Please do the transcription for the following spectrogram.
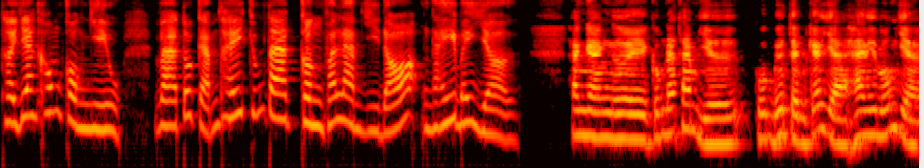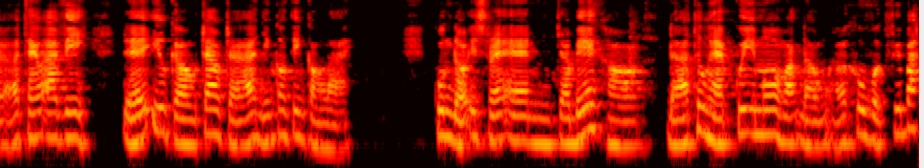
Thời gian không còn nhiều và tôi cảm thấy chúng ta cần phải làm gì đó ngay bây giờ. Hàng ngàn người cũng đã tham dự cuộc biểu tình kéo dài 24 giờ ở Tel Aviv để yêu cầu trao trả những con tin còn lại. Quân đội Israel cho biết họ đã thu hẹp quy mô hoạt động ở khu vực phía Bắc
